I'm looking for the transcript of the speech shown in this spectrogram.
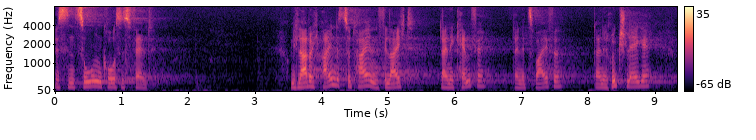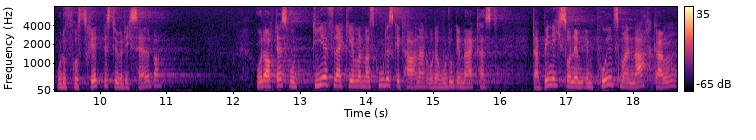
Es ist so ein großes Feld. Und ich lade euch ein, das zu teilen. Vielleicht deine Kämpfe, deine Zweifel, deine Rückschläge, wo du frustriert bist über dich selber, oder auch das, wo dir vielleicht jemand was Gutes getan hat oder wo du gemerkt hast, da bin ich so einem Impuls mal nachgegangen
